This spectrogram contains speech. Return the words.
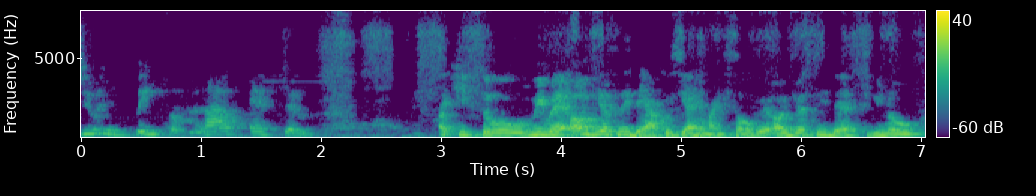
during the debate of Love FM. Okay, so we were obviously there, Akusia and myself, we were obviously there to, you know,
